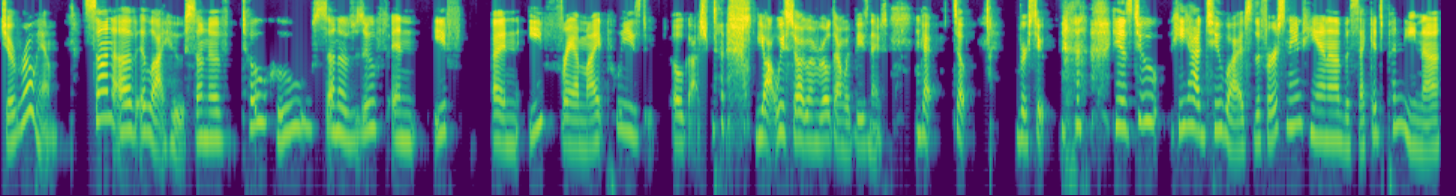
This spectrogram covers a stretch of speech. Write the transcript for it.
Jeroham, son of Elihu, son of Tohu, son of Zuph, and Eph- an Ephraimite. Please do. Oh gosh. yeah, we struggle in real time with these names. Okay, so verse 2 he has two he had two wives the first named hannah the second peninnah.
